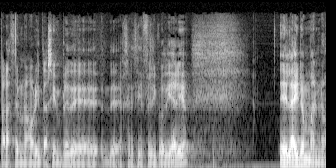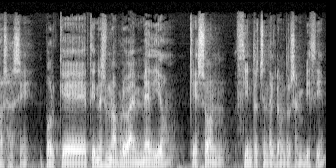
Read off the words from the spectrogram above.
para hacer una horita siempre de, de ejercicio físico diario. El Ironman no es así, porque tienes una prueba en medio que son 180 kilómetros en bici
